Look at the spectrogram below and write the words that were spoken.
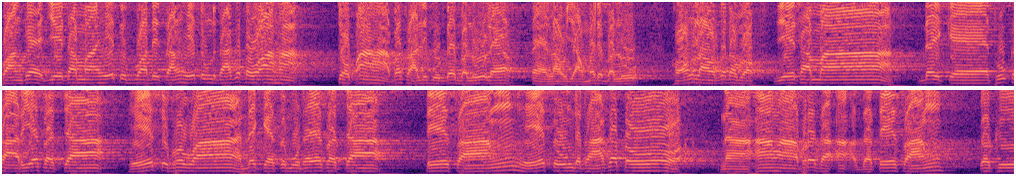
ฟังแค่เยธรรมาเหตุวาเดสังเหตุนุทาก็โตอาหะ จบอาหะภาษาลิบุตรได้บรรลุแล้ว แต่เรายังไม่ได้บรรลุของเราก็ต้องบอก เยธรรมา ได้แก่ทุกขาริยสัจจะเหตุภวา ได้แก่สมุทัยสัจจะเตสังเหตุงตถาคโตนาอาหาพระตเตสังก็คือ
